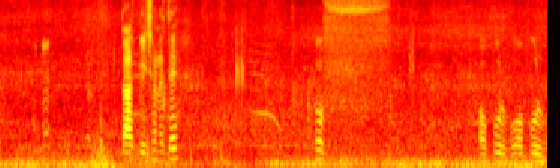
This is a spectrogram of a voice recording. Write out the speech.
তার পেছনেতে অপূর্ব অপূর্ব।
